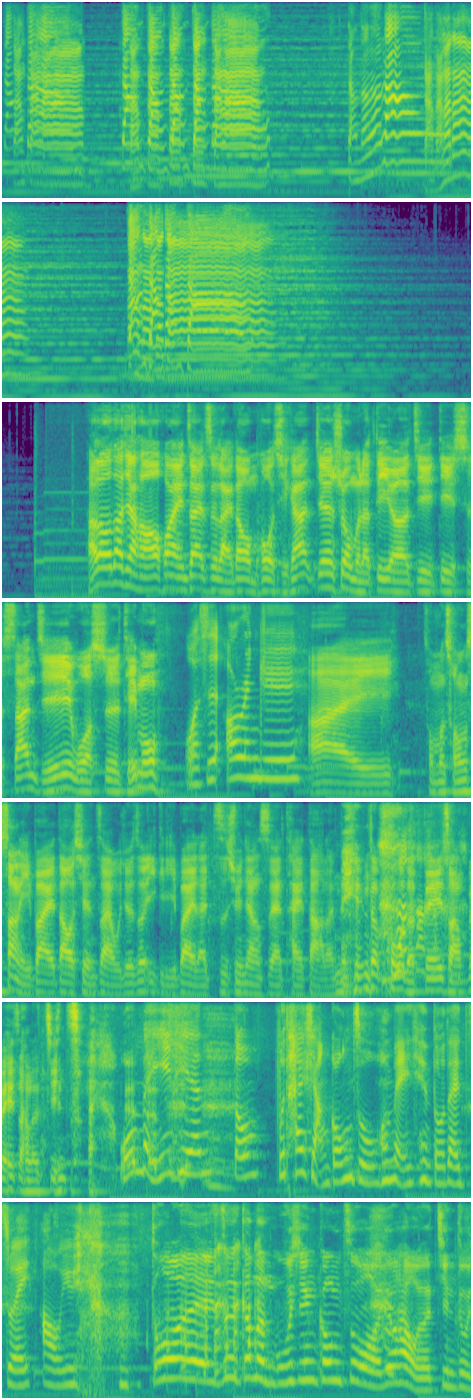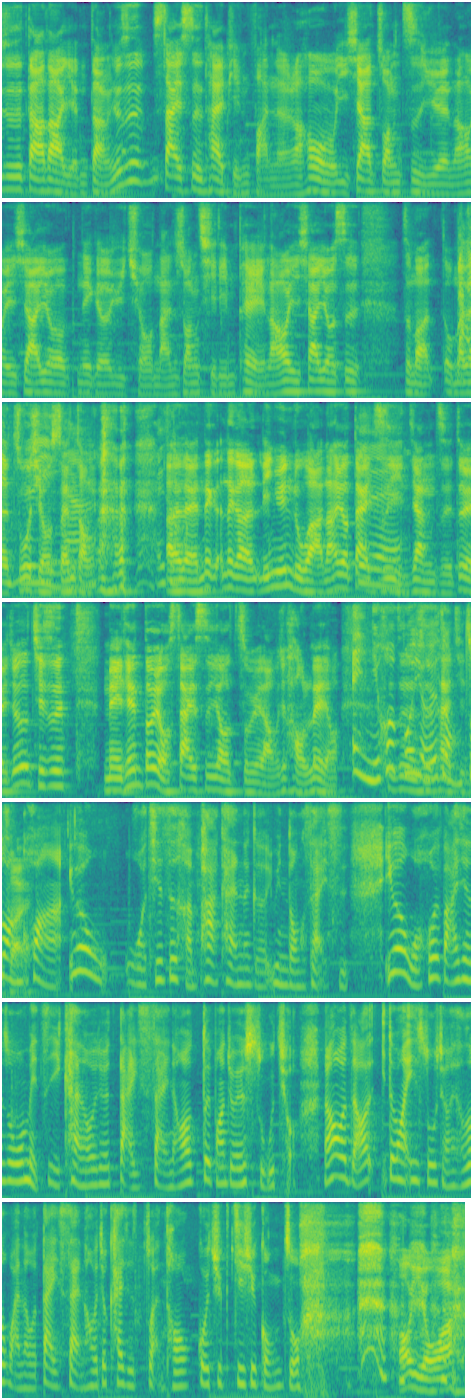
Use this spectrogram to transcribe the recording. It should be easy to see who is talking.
Speaker 1: 当当当当当当当当当当当当当当当当当当当。Hello，大家好，欢迎再次来到我们后期刊，今天是我们的第二季第十三集，我是提姆，
Speaker 2: 我是 Orange。
Speaker 1: 嗨。我们从上礼拜到现在，我觉得这一个礼拜来资讯量实在太大了，每天都过得非常非常的精彩。
Speaker 2: 我每一天都不太想工作，我每一天都在追奥运。
Speaker 1: 对，这根本无心工作，就害我的进度就是大大延宕，就是赛事太频繁了，然后一下庄智渊，然后一下又那个羽球男双麒麟配，然后一下又是。什么？我们的足球神童，呃，对，那个那个林云儒啊，然后又戴之颖这样子，对，就是其实每天都有赛事要追啊，我觉得好累哦。
Speaker 2: 哎，你会不会有一种状况啊？因为我其实很怕看那个运动赛事，因为我会发现说，我每次一看，我就会带赛，然后对方就会输球，然后我只要对方一输球，想说完了，我带赛，然后就开始转头过去继续工作。
Speaker 1: 哦，有啊。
